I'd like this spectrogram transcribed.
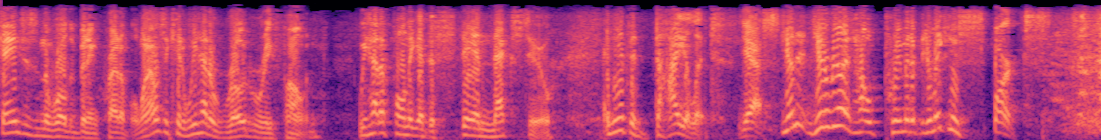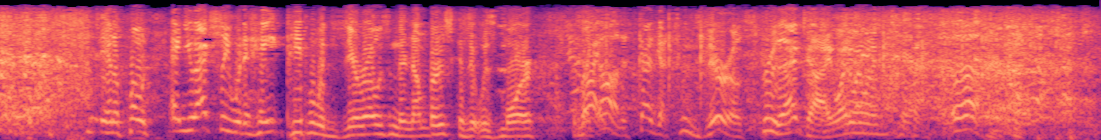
changes in the world have been incredible. When I was a kid, we had a rotary phone. We had a phone that you had to stand next to, and you had to dial it. Yes. You, you realize how primitive? You're making sparks in a phone, and you actually would hate people with zeros in their numbers because it was more. Like, Right. oh, this guy's got two zeros. Screw that guy. Why do I want to?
